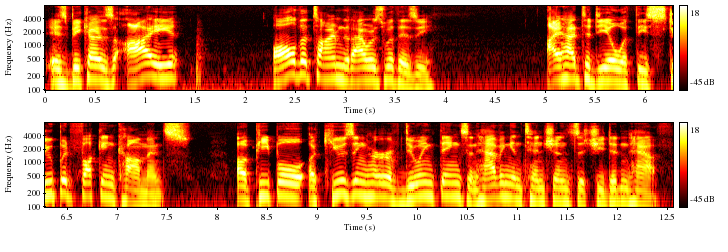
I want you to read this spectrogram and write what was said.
Is because I, all the time that I was with Izzy, I had to deal with these stupid fucking comments of people accusing her of doing things and having intentions that she didn't have.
